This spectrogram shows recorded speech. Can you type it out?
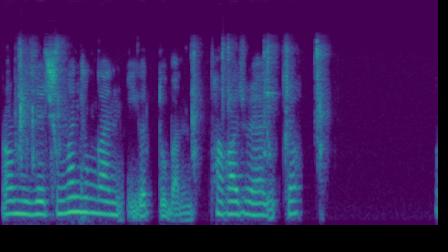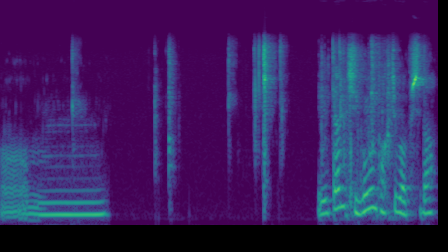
그럼 이제 중간중간 이것도 만, 박아줘야겠죠? 음, 일단 지금은 박지 맙시다.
